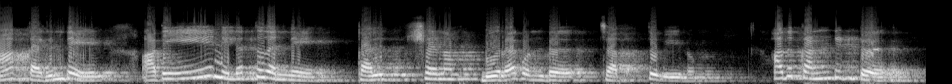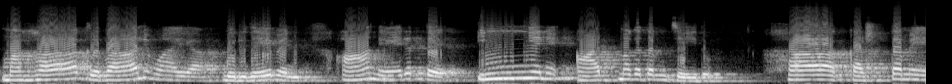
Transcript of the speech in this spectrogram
ആ കരിന്തേൾ അതേ നിലത്ത് തന്നെ തൽക്ഷണം വിറകൊണ്ട് ചത്തു വീണു അത് കണ്ടിട്ട് മഹാകൃപാലുവായ ഗുരുദേവൻ ആ നേരത്തെ ഇങ്ങനെ ആത്മഗതം ചെയ്തു. ഹാ കഷ്ടമേ.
